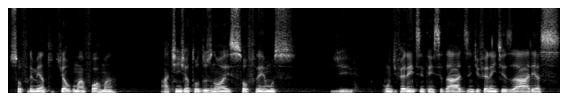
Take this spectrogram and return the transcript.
Sofrimento, de alguma forma, atinge a todos nós, sofremos de, com diferentes intensidades, em diferentes áreas,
